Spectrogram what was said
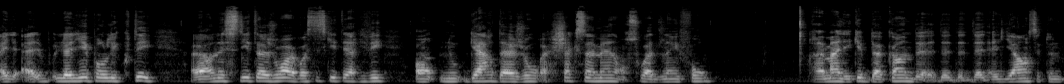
le lien pour l'écouter. Euh, on a signé tel joueur, voici ce qui est arrivé. On nous garde à jour. À chaque semaine, on reçoit de l'info. Vraiment, l'équipe de con de, de, l'Alliance est une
